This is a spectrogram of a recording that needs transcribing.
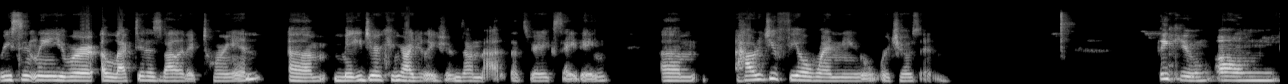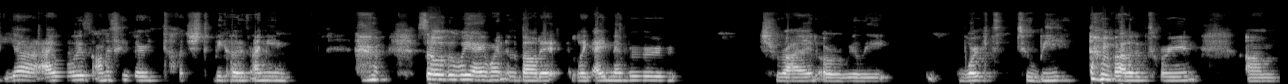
recently you were elected as valedictorian. Um, major congratulations on that. That's very exciting. Um, how did you feel when you were chosen? Thank you. Um, yeah, I was honestly very touched because I mean, so the way I went about it, like I never tried or really worked to be a valedictorian. Um,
